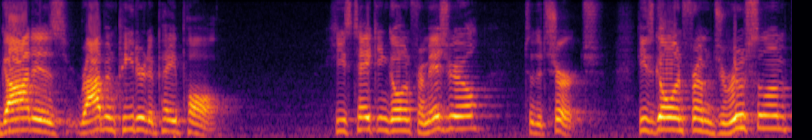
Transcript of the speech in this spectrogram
God is robbing Peter to pay Paul. He's taking going from Israel to the church. He's going from Jerusalem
